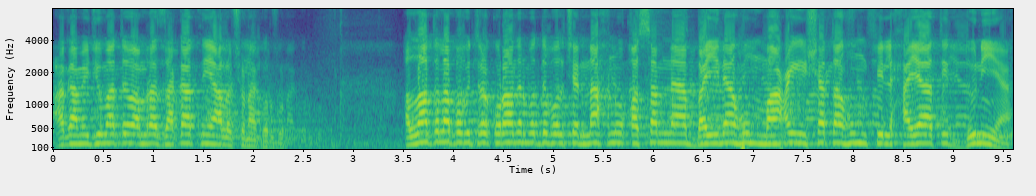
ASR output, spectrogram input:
আগামী জুমাতেও আমরা জাকাত নিয়ে আলোচনা করব। আল্লাহ তালা পবিত্র কোরআনের মধ্যে বলছেন, নাহনু কাসামনা বাইনাহুম মাঈশাতাহুম ফিল হায়াতিদ দুনিয়া।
